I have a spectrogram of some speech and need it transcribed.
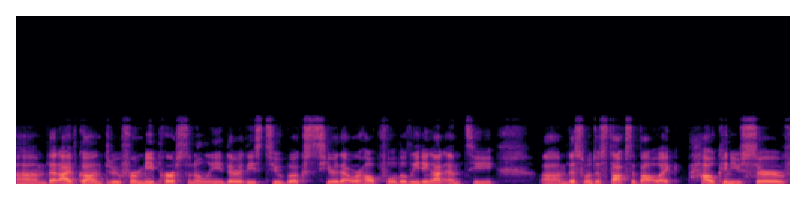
um, that I've gone through for me personally, there are these two books here that were helpful. The Leading on Empty. Um, this one just talks about like how can you serve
